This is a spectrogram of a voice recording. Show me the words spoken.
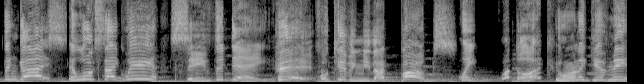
Then, guys, it looks like we saved the day. Hey, for giving me that box. Wait, what the heck? You wanna give me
